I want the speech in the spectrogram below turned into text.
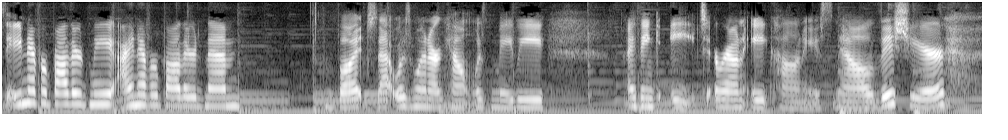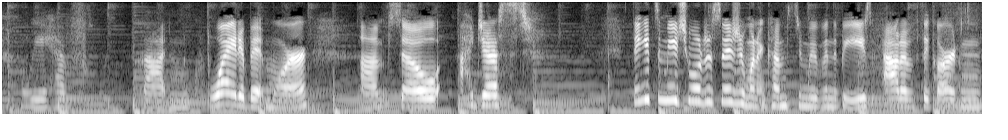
they never bothered me. I never bothered them. But that was when our count was maybe, I think eight, around eight colonies. Now this year we have gotten quite a bit more. Um, so I just think it's a mutual decision when it comes to moving the bees out of the garden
